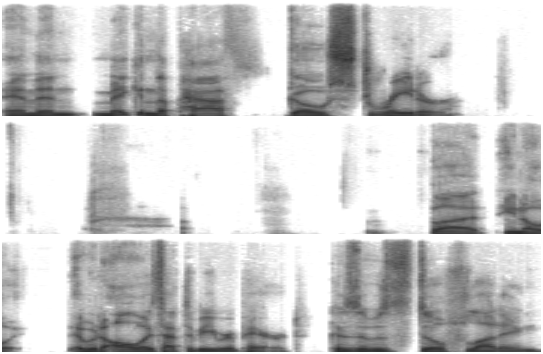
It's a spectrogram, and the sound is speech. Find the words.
and then making the path go straighter. But you know, it would always have to be repaired because it was still flooding.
